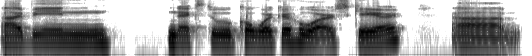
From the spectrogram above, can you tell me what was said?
I've been next to coworkers who are scared. Um,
